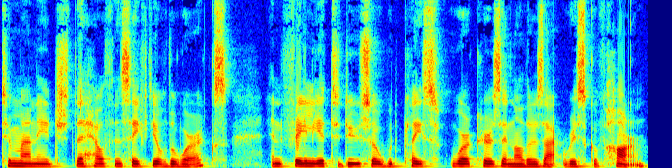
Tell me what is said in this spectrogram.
to manage the health and safety of the works, and failure to do so would place workers and others at risk of harm.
